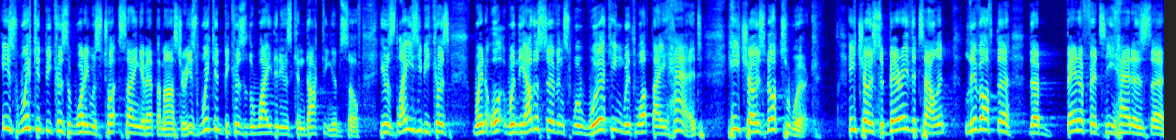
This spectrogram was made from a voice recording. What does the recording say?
He's wicked because of what he was t- saying about the master. He's wicked because of the way that he was conducting himself. He was lazy because when, when the other servants were working with what they had, he chose not to work. He chose to bury the talent, live off the, the benefits he had as uh,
